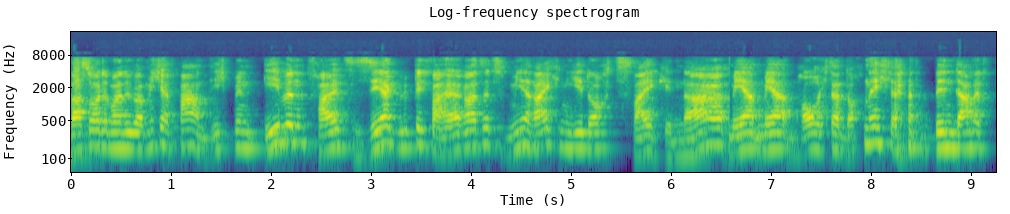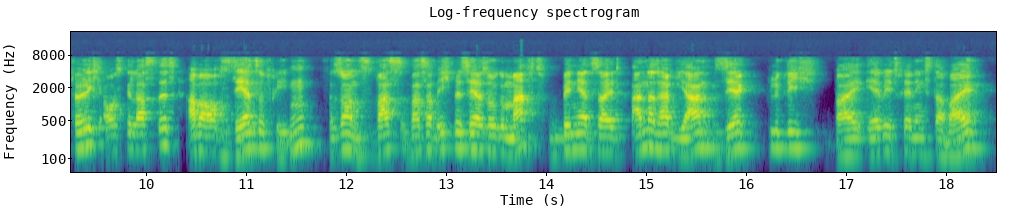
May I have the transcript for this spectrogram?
Was sollte man über mich erfahren? Ich bin ebenfalls sehr glücklich verheiratet. Mir reichen jedoch zwei Kinder. Mehr, mehr brauche ich dann doch nicht. Bin damit völlig ausgelastet, aber auch sehr zufrieden. Sonst, was, was habe ich bisher so gemacht? Bin jetzt seit anderthalb Jahren sehr glücklich bei RW Trainings dabei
